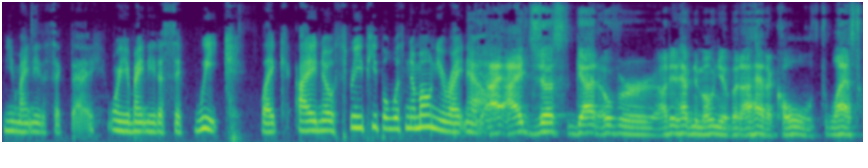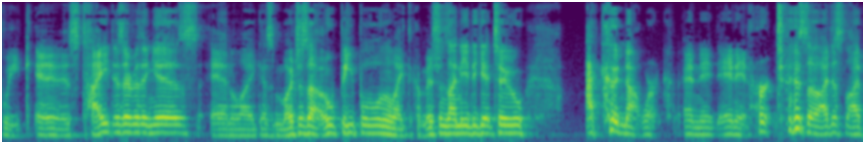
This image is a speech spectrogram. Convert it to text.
you might need a sick day or you might need a sick week like I know three people with pneumonia right now. I, I, just got over. I didn't have pneumonia, but I had a cold last week, and as tight as everything is, and like as much as I owe people, and like the commissions I need to get to, I could not work, and it and it hurt. so I just I,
